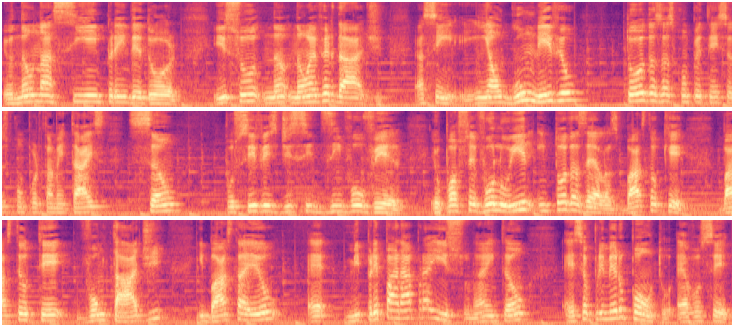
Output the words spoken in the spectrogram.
eu não nasci empreendedor. Isso não, não é verdade. Assim, em algum nível, todas as competências comportamentais são possíveis de se desenvolver. Eu posso evoluir em todas elas. Basta o quê? Basta eu ter vontade e basta eu é, me preparar para isso, né? Então, esse é o primeiro ponto, é você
